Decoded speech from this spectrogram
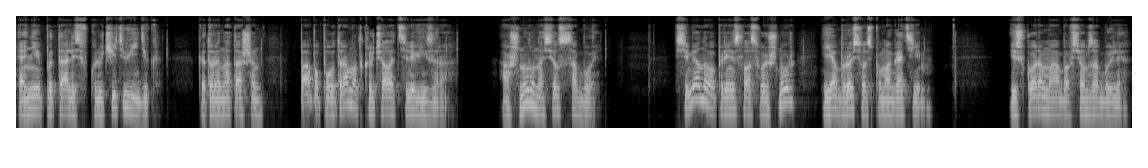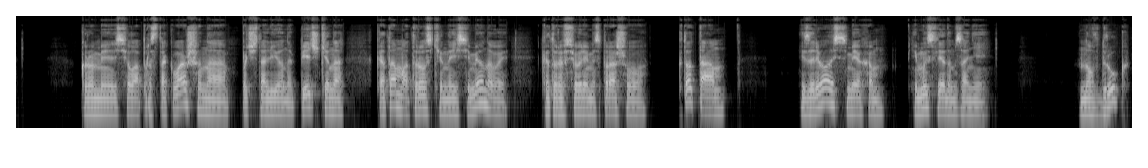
и они пытались включить видик, который Наташин папа по утрам отключал от телевизора, а шнур уносил с собой. Семенова принесла свой шнур, и я бросилась помогать им. И скоро мы обо всем забыли. Кроме села Простоквашино, почтальона Печкина, кота Матроскина и Семеновой, которая все время спрашивала «Кто там?» и заливалась смехом, и мы следом за ней. Но вдруг,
